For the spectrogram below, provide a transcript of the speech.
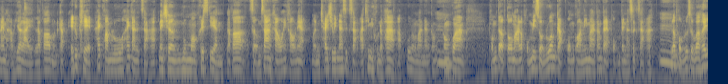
ในมหาวิทยาลัย แล้วก็เหมือนกับ educate ให้ความรู้ให้การศึกษาในเชิงมุมมองคริสเตียน แล้วก็เสริมสร้างเขาให้เขาเนี่ยเหมือนใช้ชีวิตนักศึกษาที่มีคุณภาพอะพูดประมาณนั้นอืมกว้างๆ ผมเติบโตมาแล้วผมมีส่วนร่วมกับองค์กรนี้มาตั้งแต่ผมเป็นนักศึกษาอืมแล้วผมรู้สึกว่าเฮ้ย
